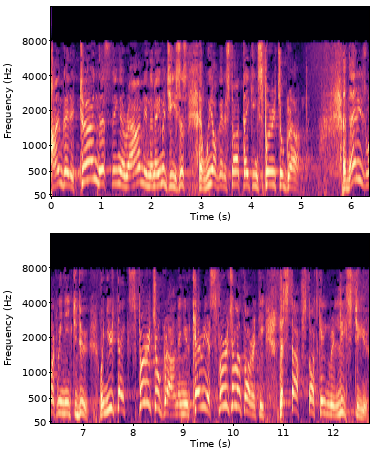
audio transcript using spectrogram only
I'm going to turn this thing around in the name of Jesus, and we are going to start taking spiritual ground. And that is what we need to do. When you take spiritual ground and you carry a spiritual authority, the stuff starts getting released to you.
